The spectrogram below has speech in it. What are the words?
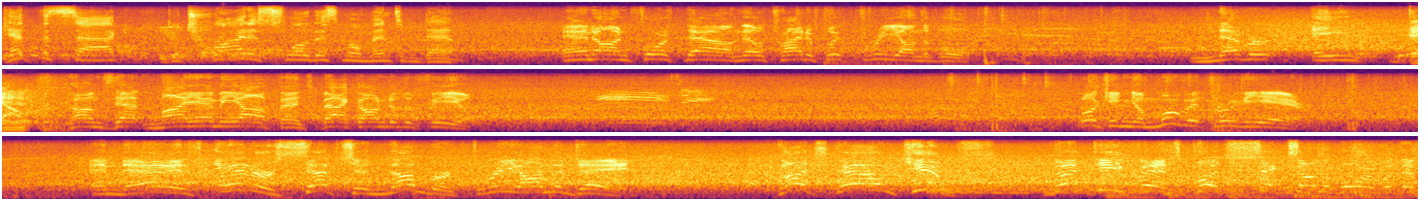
get the sack to try to slow this momentum down. And on fourth down, they'll try to put three on the board. Never a doubt comes that Miami offense back onto the field. Looking to move it through the air. And that is interception number three on the day. Touchdown, Cuse. The defense puts six on the board with a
